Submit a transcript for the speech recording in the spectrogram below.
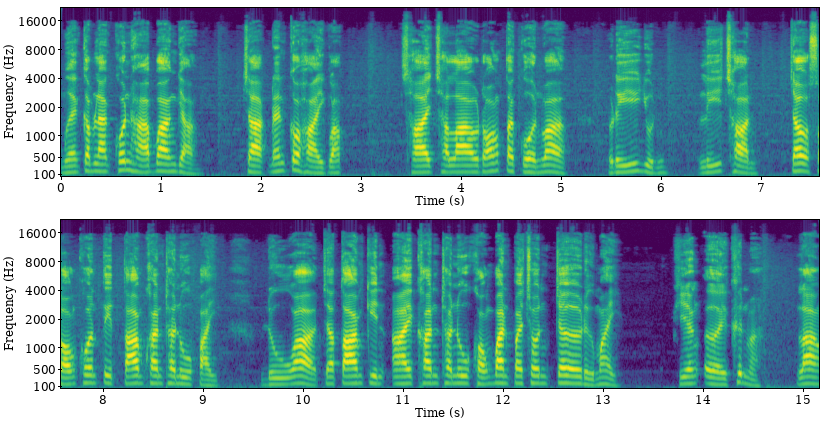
เหมือนกำลังค้นหาบางอย่าง จากนั้นก็หายวับ ชายชราร้องตะโกนว่าหลีหยุนหลีชานเจ้าสองคนติดตามคันธนูไป ดูว่าจะตามกลินอายคันธนูของบรรพชนเจอหรือไม่ เพียงเอ่ยขึ้นมาร่าง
